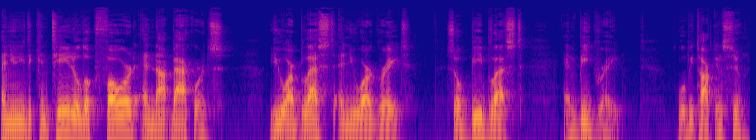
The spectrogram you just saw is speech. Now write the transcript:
and you need to continue to look forward and not backwards. You are blessed and you are great. So be blessed and be great. We'll be talking soon.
